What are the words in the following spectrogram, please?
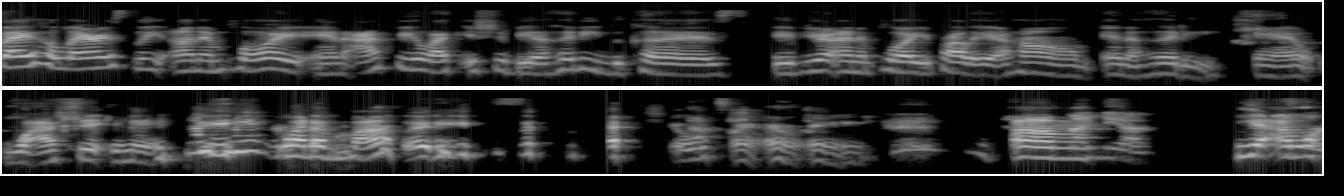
say hilariously unemployed, and I feel like it should be a hoodie because if you're unemployed, you're probably at home in a hoodie. And why shouldn't it be one of my hoodies that you're wearing? Um, yeah, I, wa-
